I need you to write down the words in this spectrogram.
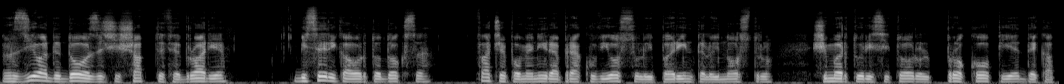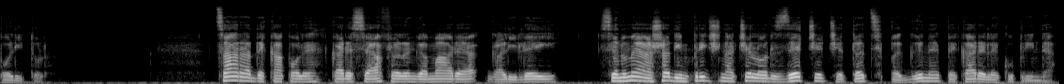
În ziua de 27 februarie, Biserica Ortodoxă face pomenirea preacuviosului părintelui nostru și mărturisitorul Procopie de Capolitul. Țara de Capole, care se află lângă Marea Galilei, se numea așa din pricina celor zece cetăți păgâne pe care le cuprindea.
